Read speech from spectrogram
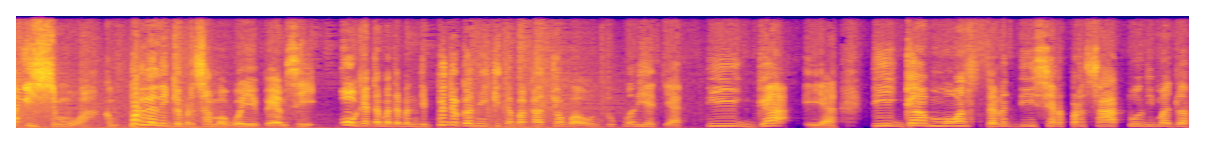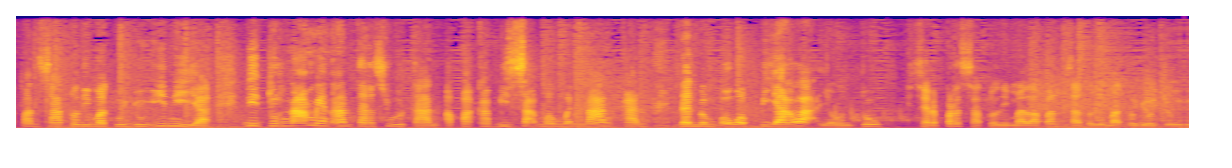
Hai semua, kembali lagi bersama gue YPMC. Oke teman-teman, di video kali ini kita bakal coba untuk melihat ya Tiga ya, tiga monster di server 158157 ini ya Di turnamen antar sultan Apakah bisa memenangkan dan membawa piala ya untuk server 158157 cuy?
